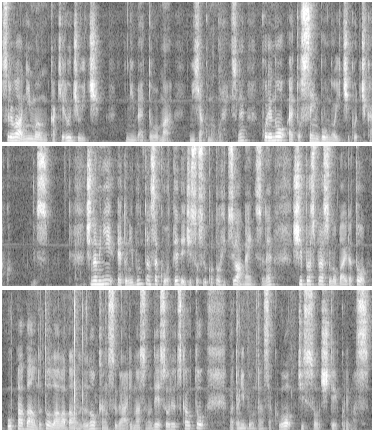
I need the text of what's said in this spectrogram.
それは2万かける11。にえっと、まあ、200万ぐらいですね。これの、えっと、1000分の1近くです。ちなみに、えっと、二分探索を手で実装すること必要はないんですよね。C++ の場合だと、ウッパーバウンドとロワーバウンドの関数がありますので、それを使うと、あと二分探索を実装してくれます。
